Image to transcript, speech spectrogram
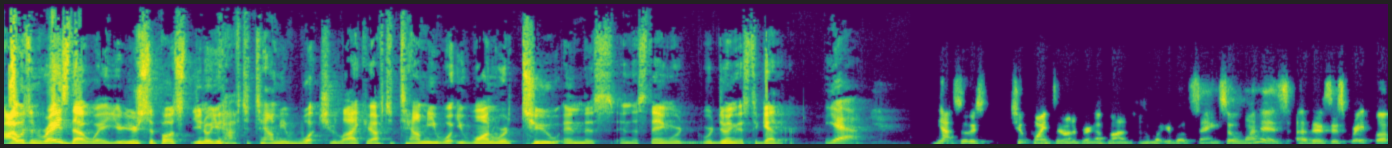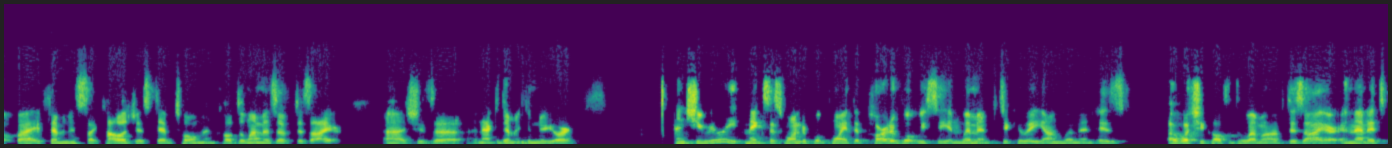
I wasn't raised that way. You're, you're supposed, you know, you have to tell me what you like. You have to tell me what you want. We're two in this in this thing. We're we're doing this together. yeah, Yeah, so there's two points I want to bring up on, on what you're both saying. So one is uh, there's this great book by feminist psychologist Deb Tolman called Dilemmas of Desire. Uh, she's a, an academic in New York. And she really makes this wonderful point that part of what we see in women, particularly young women, is uh, what she calls the dilemma of desire, and that it's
